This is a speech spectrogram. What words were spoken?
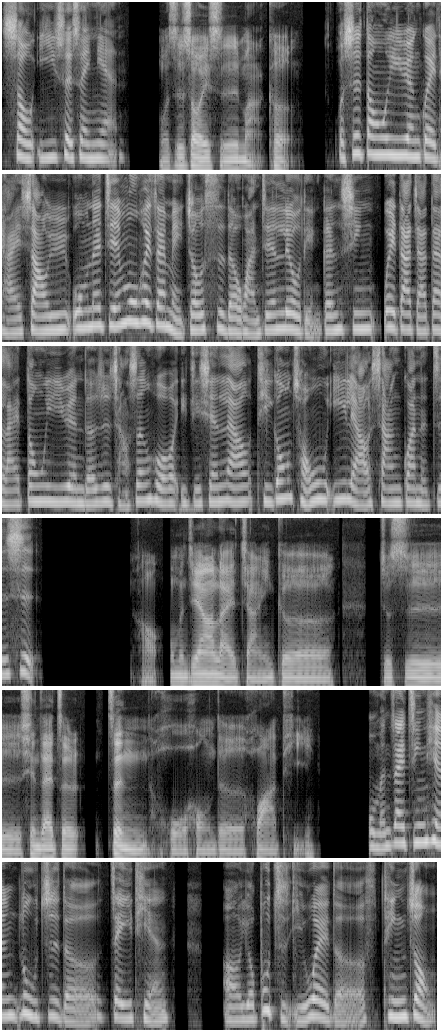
兽医碎碎念，我是兽医师马克。我是动物医院柜台小鱼。我们的节目会在每周四的晚间六点更新，为大家带来动物医院的日常生活以及闲聊，提供宠物医疗相关的知识。好，我们今天要来讲一个就是现在这正火红的话题。我们在今天录制的这一天，呃，有不止一位的听众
